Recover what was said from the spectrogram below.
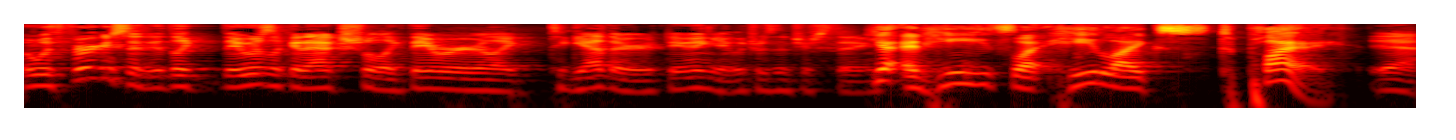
And with Ferguson, it like there was like an actual like they were like together doing it, which was interesting. Yeah, and he's like he likes to play. Yeah.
